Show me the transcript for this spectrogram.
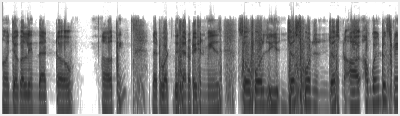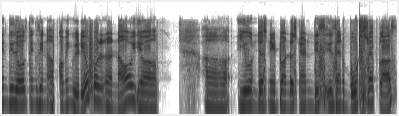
uh, juggle in that uh, thing that what this annotation means. So for just for just uh, i'm going to explain these all things in upcoming video. For uh, now you just need to understand this is an bootstrap class.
